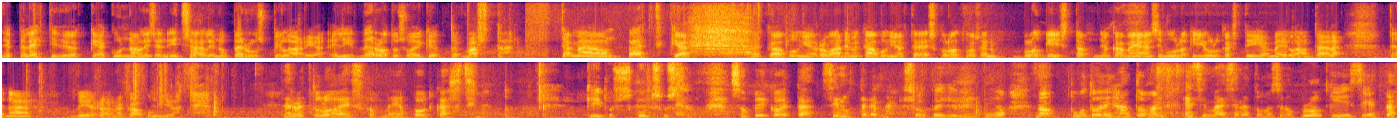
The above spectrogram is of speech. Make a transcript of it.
että lehti hyökkää kunnallisen itsehallinnon peruspilaria, eli verotusoikeutta vastaan. Tämä on pätkä kaupungin, Rovaniemen kaupunginjohtaja Esko Lotvosen blogista, joka meidän sivullakin julkaistiin ja meillä on täällä tänään vieraana kaupunginjohtaja. Tervetuloa Esko meidän podcastiin. Kiitos kutsusta. Sopiiko, että sinuttelemme? Sopii hyvin. Joo. No puutuin ihan tuohon ensimmäisenä tuohon sinun blogiisi, että,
